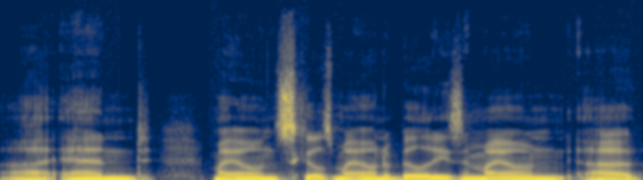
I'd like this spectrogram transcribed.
uh, and my own skills, my own abilities, and my own. Uh,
